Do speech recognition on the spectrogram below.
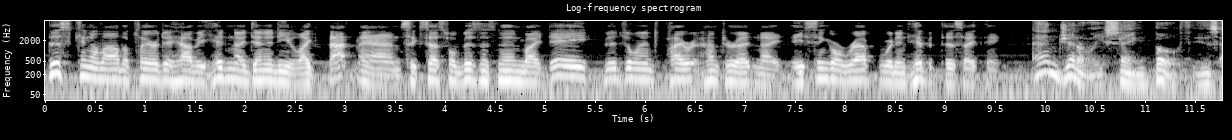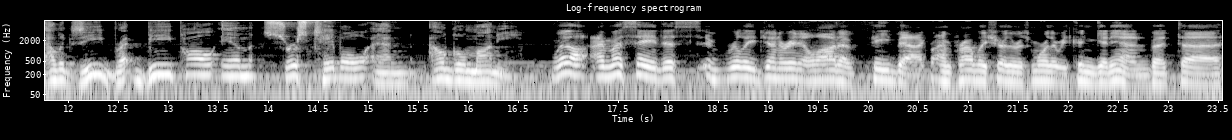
This can allow the player to have a hidden identity like Batman, successful businessman by day, vigilant pirate hunter at night. A single rep would inhibit this, I think. And generally, saying both is Alex Z, Brett B, Paul M, Source Table, and Algomani. Well, I must say this really generated a lot of feedback. I'm probably sure there was more that we couldn't get in, but uh,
